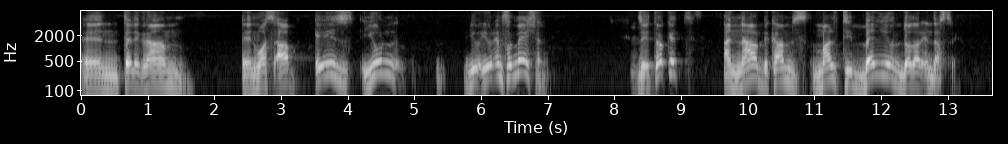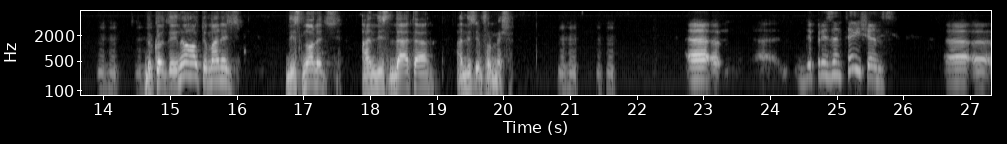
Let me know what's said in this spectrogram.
in Telegram, in WhatsApp is your your, your information. They took it and now becomes multi-billion dollar industry because they know how to manage this knowledge and this data and this information. Uh, uh, the presentations, uh, uh,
